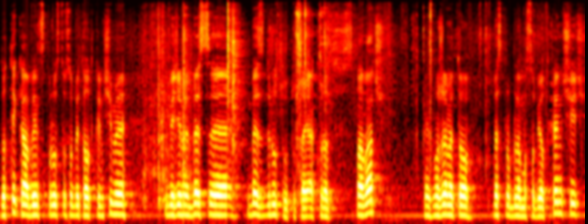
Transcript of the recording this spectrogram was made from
dotyka, więc po prostu sobie to odkręcimy i będziemy bez, e, bez drutu tutaj akurat spawać. Więc możemy to bez problemu sobie odkręcić.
